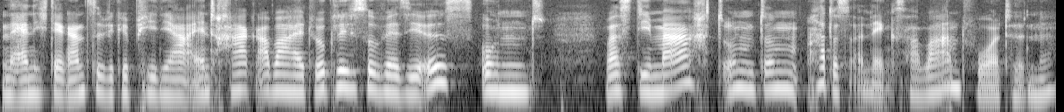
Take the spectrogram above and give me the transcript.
naja, nicht der ganze Wikipedia-Eintrag, aber halt wirklich so, wer sie ist und was die macht. Und dann hat es Alexa beantwortet, ne?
